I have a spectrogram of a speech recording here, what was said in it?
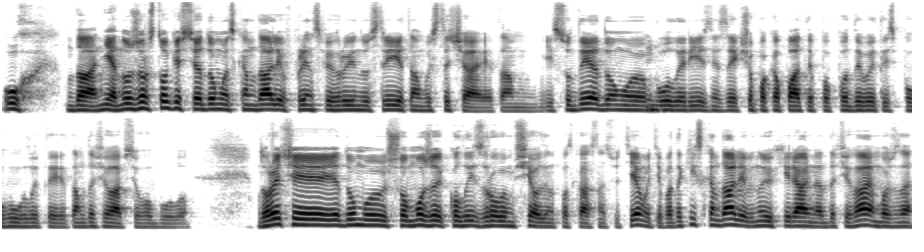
Ух, да, ні, ну жорстокістю, я думаю, скандалів, в принципі, в індустрії там вистачає. Там і суди, я думаю, були різні. за- Якщо покопати, подивитись, погуглити, там дофіга всього було. До речі, я думаю, що може колись зробимо ще один подкаст на цю тему. Типа таких скандалів, ну їх і реально дофіга. Можна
